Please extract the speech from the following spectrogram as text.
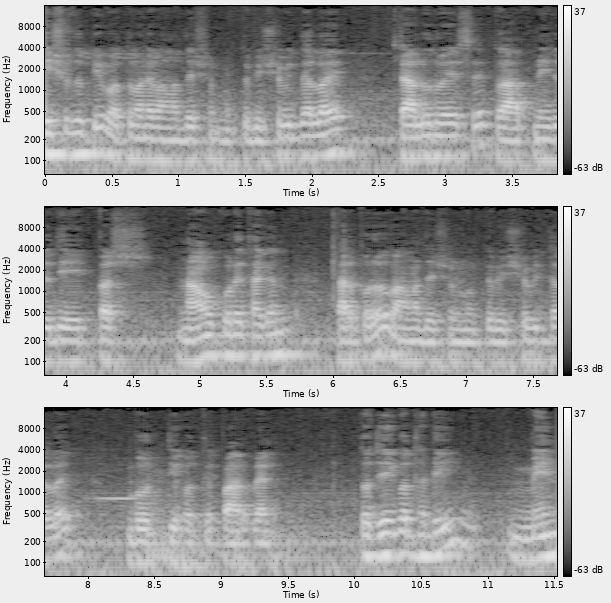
এই সুযোগটি বর্তমানে বাংলাদেশ উন্মুক্ত বিশ্ববিদ্যালয়ে চালু রয়েছে, তো আপনি যদি এইট পাস নাও করে থাকেন, তারপরেও বাংলাদেশ উন্মুক্ত বিশ্ববিদ্যালয়ে ভর্তি হতে পারবেন। তো যে কথাটি মেন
